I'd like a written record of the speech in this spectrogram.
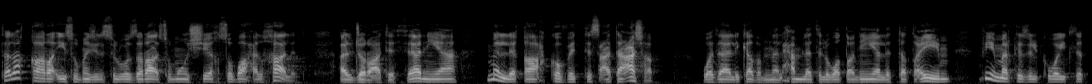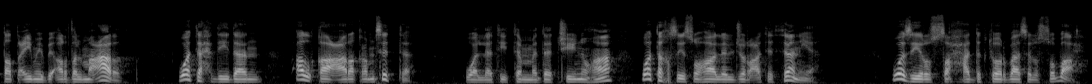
تلقى رئيس مجلس الوزراء سمو الشيخ صباح الخالد الجرعة الثانية من لقاح كوفيد 19 وذلك ضمن الحملة الوطنية للتطعيم في مركز الكويت للتطعيم بأرض المعارض. وتحديدا القاعة رقم 6 والتي تم تدشينها وتخصيصها للجرعة الثانية. وزير الصحة الدكتور باسل الصباح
